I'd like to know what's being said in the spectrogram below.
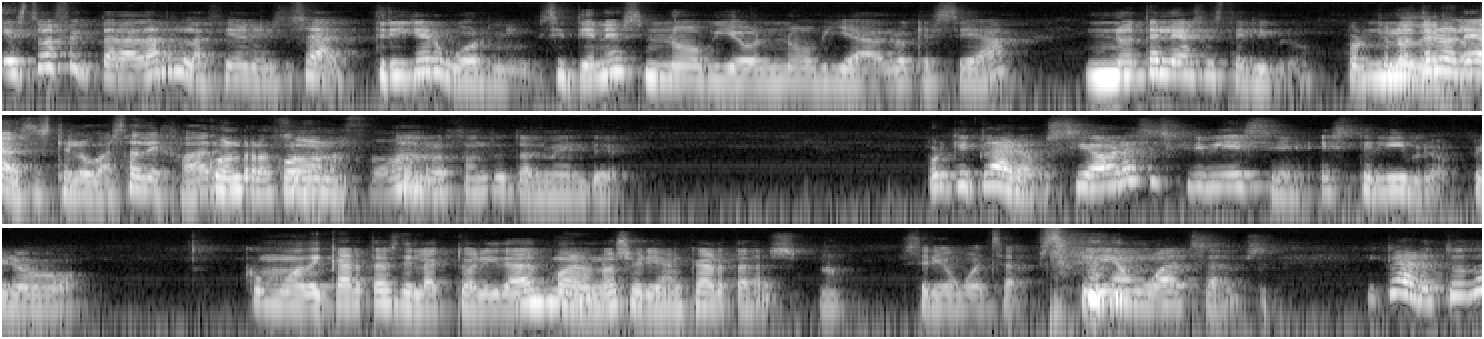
esto afectará a las relaciones. O sea, trigger warning. Si tienes novio, novia, lo que sea, no te leas este libro. Porque no lo te lo leas, es que lo vas a dejar. Con razón, Con con razón. totalmente. Porque claro, si ahora se escribiese este libro, pero como de cartas de la actualidad, bueno, no serían cartas, No, serían WhatsApps. serían WhatsApps. Y claro, todo,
